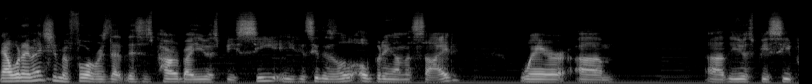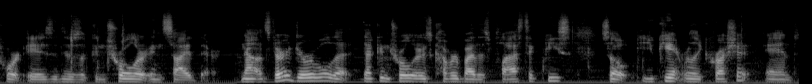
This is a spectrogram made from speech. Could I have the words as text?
Now what I mentioned before was that this is powered by USB-C and you can see there's a little opening on the side where um, uh, the USB-C port is and there's a controller inside there. Now it's very durable, that, that controller is covered by this plastic piece so you can't really crush it and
